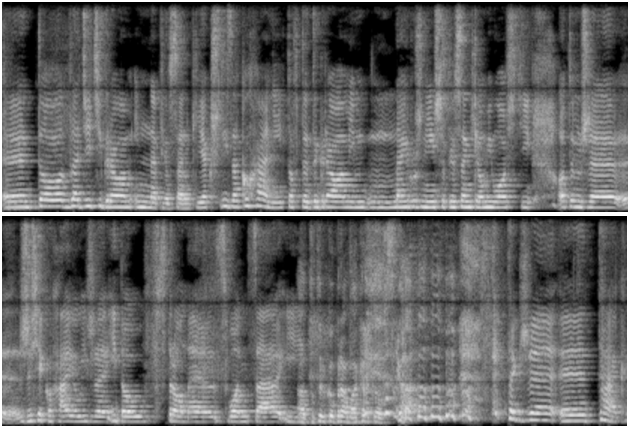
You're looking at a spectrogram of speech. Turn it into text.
E, Do, dla dzieci grałam inne piosenki. Jak szli zakochani, to wtedy grałam im najróżniejsze piosenki o miłości, o tym, że, e, że się kochają i że idą w stronę słońca i... A to tylko brama krakowska. Także y, tak,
